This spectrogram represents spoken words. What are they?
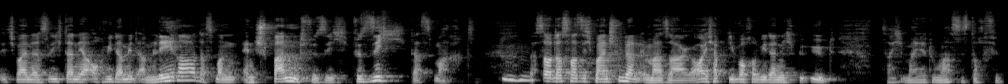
ich meine, das liegt dann ja auch wieder mit am Lehrer, dass man entspannt für sich, für sich das macht. Mhm. Das ist auch das, was ich meinen Schülern immer sage. Oh, ich habe die Woche wieder nicht geübt. Sag ich meine, du machst es doch für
